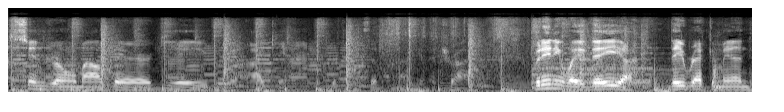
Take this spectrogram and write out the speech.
syndrome out there. Gabe, I can't pronounce it. I'm not going to try. But anyway, they uh, they recommend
